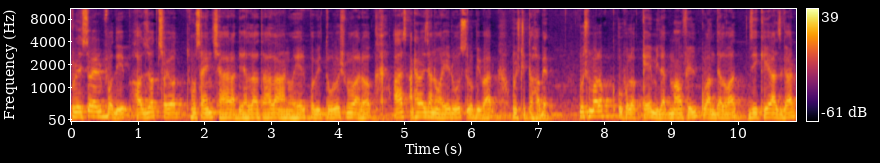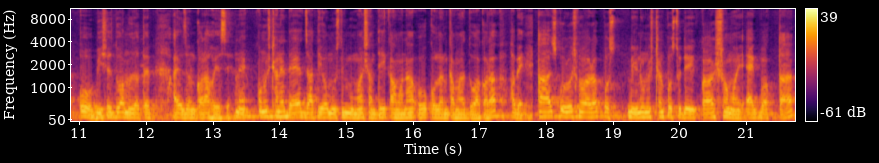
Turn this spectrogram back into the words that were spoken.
পুরেশ্বরের প্রদীপ হজরত সৈয়দ হুসাইন শাহ রাদি আল্লাহ তাহলা আনহের পবিত্র উরুস মুবারক আজ আঠারোই জানুয়ারি রোজ রবিবার অনুষ্ঠিত হবে। মুবারক উপলক্ষে মিলাদ মাহফিল, কোরআন তেলাওয়াত, জিকির, আজগার ও বিশেষ দোয়া মুজাতের আয়োজন করা হয়েছে। মানে অনুষ্ঠানে দেয় জাতীয় মুসলিম উমা শান্তি, কামনা ও কল্যাণ কামনা দোয়া করা হবে। আজ উরুস মুবারক বিভিন্ন অনুষ্ঠান প্রস্তুতি করার সময় এক বক্তা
